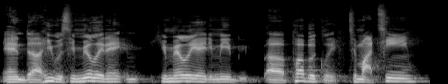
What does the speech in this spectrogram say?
and uh, he was humiliating humiliating me uh, publicly to my team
